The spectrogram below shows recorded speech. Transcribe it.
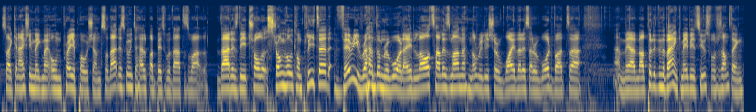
so I can actually make my own prayer potion, so that is going to help a bit with that as well. That is the Troll Stronghold completed, very random reward, a Law Talisman, not really sure why that is a reward, but uh, I'll put it in the bank, maybe it's useful for something.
